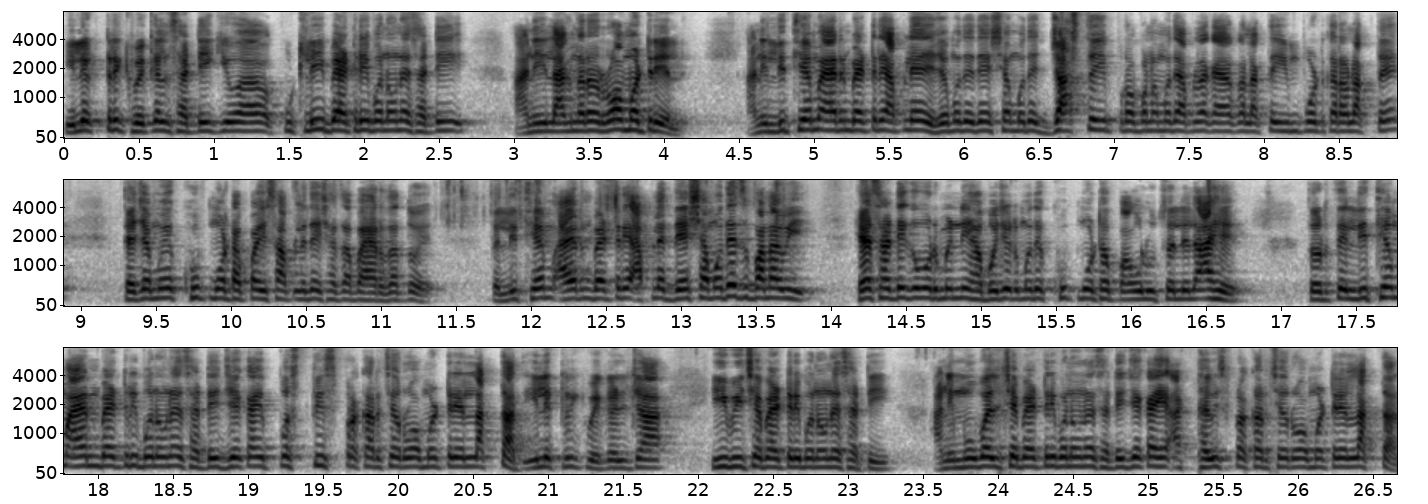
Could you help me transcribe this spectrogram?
इलेक्ट्रिक व्हेकलसाठी किंवा कुठलीही बॅटरी बनवण्यासाठी आणि लागणारं रॉ मटेरियल आणि लिथियम आयर्न बॅटरी आपल्या ह्याच्यामध्ये देशामध्ये जास्त प्रमाणामध्ये आपल्याला काय करावं लागतं? इम्पोर्ट करावं लागतं त्याच्यामुळे खूप मोठा पैसा आपल्या देशाचा बाहेर जातो आहे तर लिथियम आयर्न बॅटरी आपल्या देशामध्येच बनावी ह्यासाठी गव्हर्नमेंटने ह्या बजेटमध्ये खूप मोठं पाऊल उचललेलं आहे. तर ते लिथियम आयन बॅटरी बनवण्यासाठी जे काही पस्तीस प्रकारचे रॉ मटेरियल लागतात इलेक्ट्रिक व्हेकलच्या ई व्हीच्या बॅटरी बनवण्यासाठी आणि मोबाईलच्या बॅटरी बनवण्यासाठी जे काही अठ्ठावीस प्रकारचे रॉ मटेरियल लागतात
